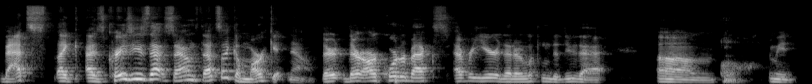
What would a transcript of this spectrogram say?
that's like as crazy as that sounds. That's like a market now. There there are quarterbacks every year that are looking to do that. Um, I mean,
